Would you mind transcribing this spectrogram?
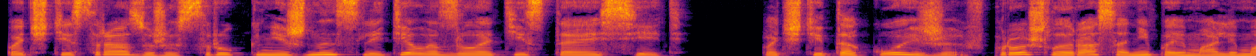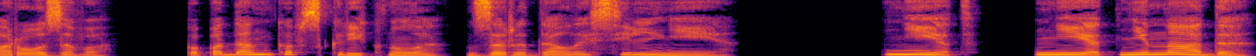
Почти сразу же с рук княжны слетела золотистая сеть. Почти такой же в прошлый раз они поймали Морозова. Попаданка вскрикнула, зарыдала сильнее. «Нет, нет, не надо!»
